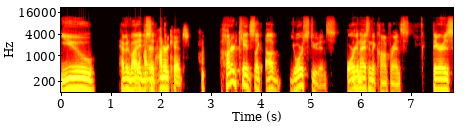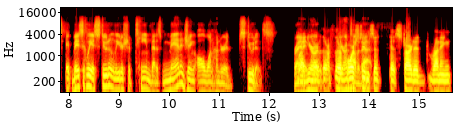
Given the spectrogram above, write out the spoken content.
You have invited you said 100 kids 100 kids like of your students organizing mm-hmm. the conference. There is basically a student leadership team that is managing all 100 students, right? right. And you're there, there, there are four students that. that. that started running,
